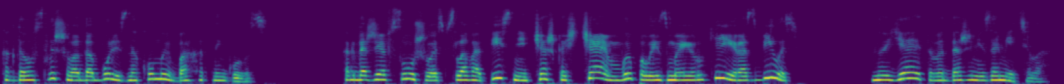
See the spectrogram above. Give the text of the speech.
когда услышала до боли знакомый бархатный голос. Когда же я вслушалась в слова песни, чашка с чаем выпала из моей руки и разбилась, но я этого даже не заметила.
